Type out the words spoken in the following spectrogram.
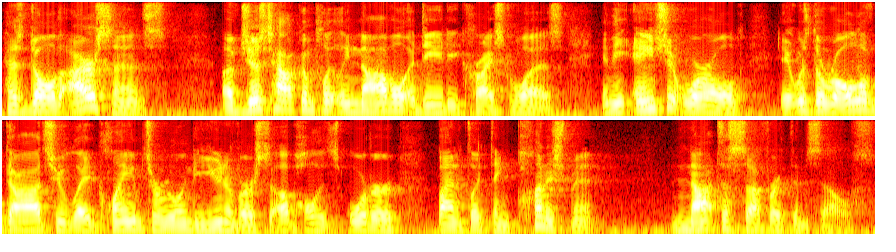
has dulled our sense of just how completely novel a deity Christ was. In the ancient world, it was the role of gods who laid claim to ruling the universe to uphold its order by inflicting punishment, not to suffer it themselves.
